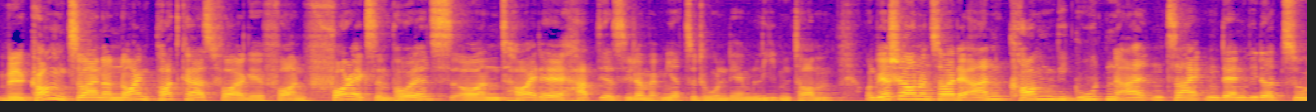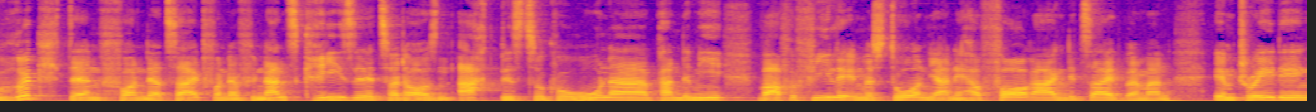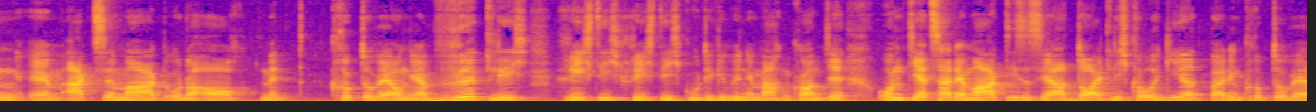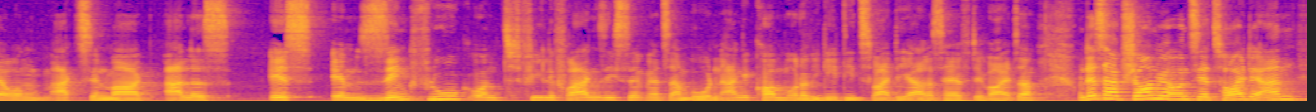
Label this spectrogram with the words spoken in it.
Willkommen zu einer neuen Podcast-Folge von Forex Impulse und heute habt ihr es wieder mit mir zu tun, dem lieben Tom. Und wir schauen uns heute an, kommen die guten alten Zeiten denn wieder zurück? Denn von der Zeit von der Finanzkrise 2008 bis zur Corona-Pandemie war für viele Investoren ja eine hervorragende Zeit, weil man im Trading, im Aktienmarkt oder auch mit Kryptowährung ja wirklich richtig, richtig gute Gewinne machen konnte. Und jetzt hat der Markt dieses Jahr deutlich korrigiert bei den Kryptowährungen, Aktienmarkt. Alles ist im Sinkflug und viele fragen sich, sind wir jetzt am Boden angekommen oder wie geht die zweite Jahreshälfte weiter? Und deshalb schauen wir uns jetzt heute an,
